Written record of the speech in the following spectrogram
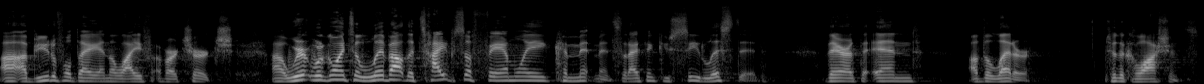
uh, a beautiful day in the life of our church. Uh, we're, we're going to live out the types of family commitments that I think you see listed there at the end of the letter to the Colossians.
